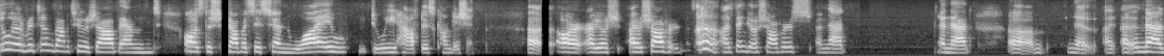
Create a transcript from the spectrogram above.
you will return back to the shop and ask the shop assistant why do we have this condition. Uh, are are your are your shopper? I think your shoppers are not are not um, no are, are not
